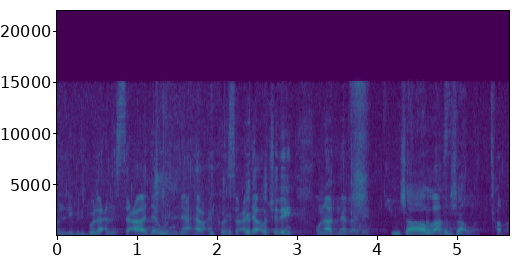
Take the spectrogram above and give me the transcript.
اللي بتقوله عن السعادة وان إحنا راح نكون سعداء وكذي ونادنا بعدين. إن شاء الله؟ إن شاء الله. تفضل.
